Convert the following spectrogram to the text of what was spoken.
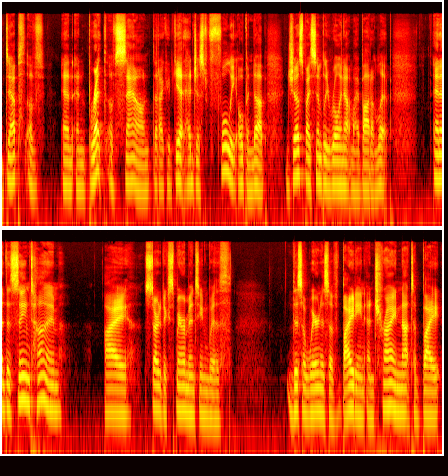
depth of and and breadth of sound that I could get had just fully opened up just by simply rolling out my bottom lip. And at the same time, I started experimenting with this awareness of biting and trying not to bite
